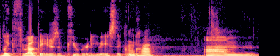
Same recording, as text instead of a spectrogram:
like throughout the ages of puberty basically okay um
